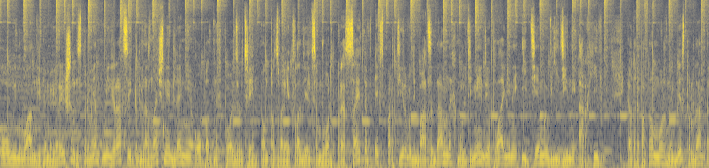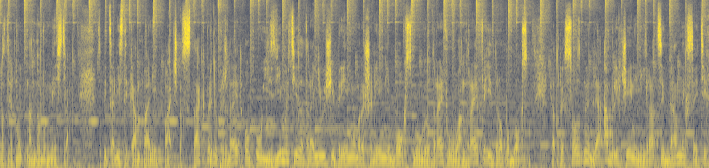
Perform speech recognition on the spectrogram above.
All-in-One VP Migration – инструмент миграции, предназначенный для неопытных пользователей. Он позволяет владельцам WordPress сайтов экспортировать базы данных, мультимедиа, плагины и темы в единый архив, который потом можно без труда развернуть на новом месте. Специалисты компании PatchStack предупреждают об уязвимости, затрагивающей премиум расширение Box, Google Drive, OneDrive и Dropbox, которые созданы для облегчения миграции данных с этих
